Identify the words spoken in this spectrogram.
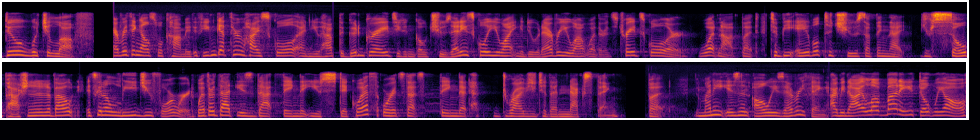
Do what you love. Everything else will come. If you can get through high school and you have the good grades, you can go choose any school you want. You can do whatever you want, whether it's trade school or whatnot. But to be able to choose something that you're so passionate about, it's going to lead you forward, whether that is that thing that you stick with or it's that thing that drives you to the next thing. But money isn't always everything. I mean, I love money, don't we all?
